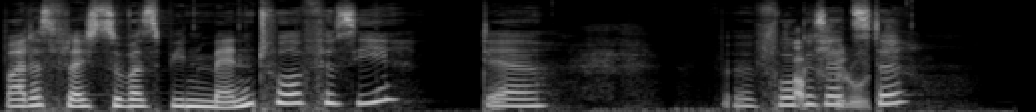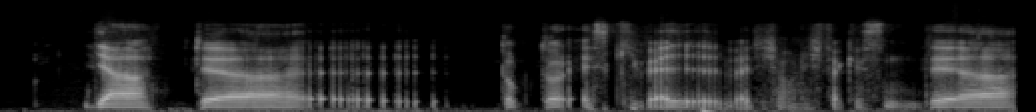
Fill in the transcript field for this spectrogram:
War das vielleicht sowas wie ein Mentor für Sie, der äh, Vorgesetzte? Ja, der äh, Dr. Esquivel werde ich auch nicht vergessen. Der,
